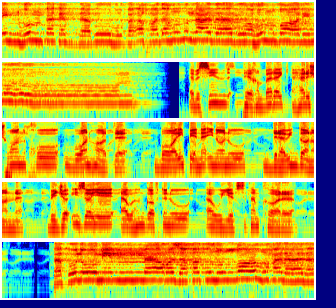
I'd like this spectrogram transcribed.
منهم فكذبوه فأخذهم العذاب وهم ظالمون. ابسیند پیغمبرک هرشوان خو بوان هات باوری پی نه اینانو دروین دانان ویجا ایزای أو هنگافتنو أو ید ستم کار. فكلوا مما رزقكم الله حلالا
